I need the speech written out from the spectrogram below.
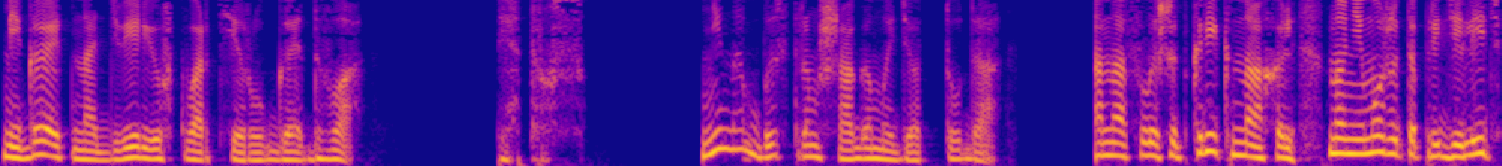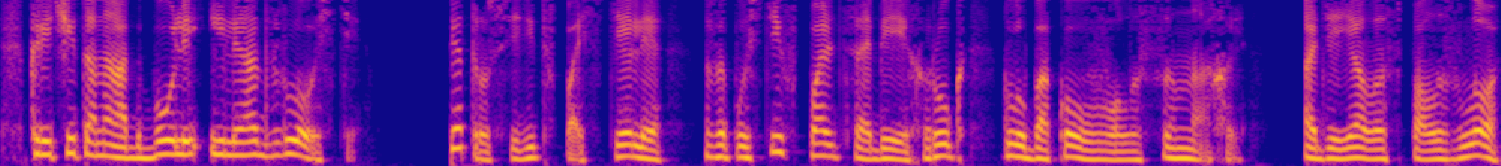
мигает над дверью в квартиру Г-2. Петрус. Нина быстрым шагом идет туда. Она слышит крик Нахаль, но не может определить, кричит она от боли или от злости. Петрус сидит в постели, запустив пальцы обеих рук глубоко в волосы нахаль. Одеяло сползло,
